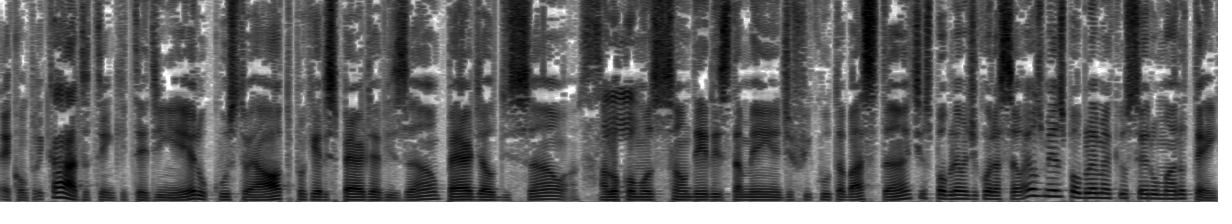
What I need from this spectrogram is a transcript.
é complicado, tem que ter dinheiro, o custo é alto porque eles perdem a visão, perdem a audição, Sim. a locomoção deles também dificulta bastante, e os problemas de coração é os mesmos problemas que o ser humano tem,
